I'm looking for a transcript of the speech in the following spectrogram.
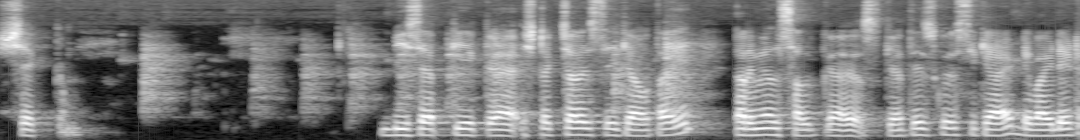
शेकम बी सेप की एक स्ट्रक्चर इससे क्या होता है? टर्मिनल सल्क कहते हैं इसको, इससे क्या है? डिवाइडेड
